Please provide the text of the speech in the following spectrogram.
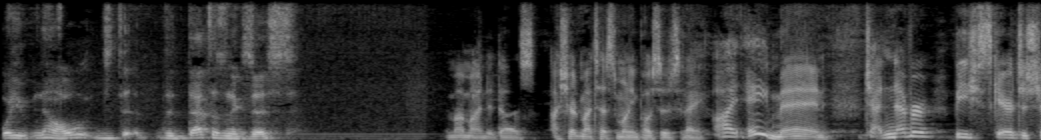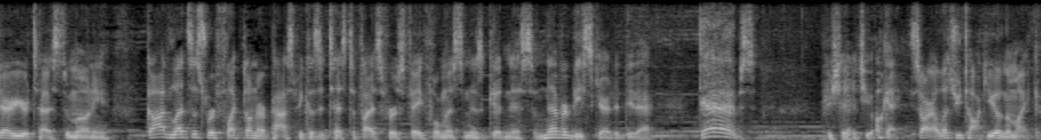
Well, you no, d- d- that doesn't exist. In my mind, it does. I shared my testimony and posted it today. I, amen. Chat, never be scared to share your testimony. God lets us reflect on our past because it testifies for his faithfulness and his goodness. So never be scared to do that. Debs, appreciate you. Okay, sorry, I'll let you talk. You have the mic.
